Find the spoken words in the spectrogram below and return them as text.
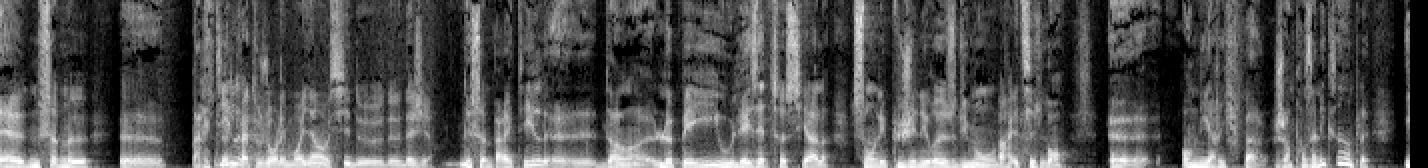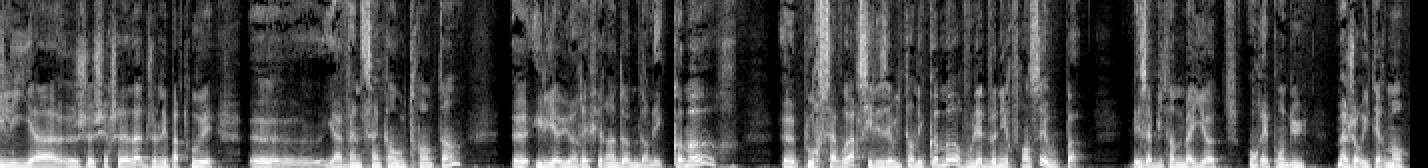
Euh, nous sommes, euh, paraît-il... pas toujours les moyens aussi d'agir. nous sommes, paraît-il, euh, dans le pays où les aides sociales sont les plus généreuses du monde. Paraît-il. Bon, euh, on n'y arrive pas. J'en prends un exemple. Il y a, je cherchais la date, je ne l'ai pas retrouvée, il y a 25 ans ou 30 ans, il y a eu un référendum dans les Comores pour savoir si les habitants des Comores voulaient devenir français ou pas. Les habitants de Mayotte ont répondu majoritairement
